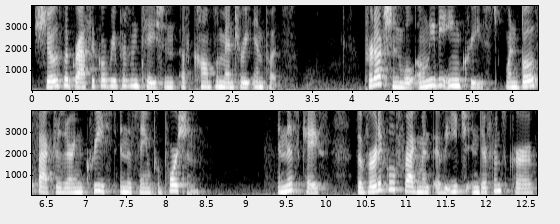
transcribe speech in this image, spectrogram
shows the graphical representation of complementary inputs. Production will only be increased when both factors are increased in the same proportion. In this case, the vertical fragment of each indifference curve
